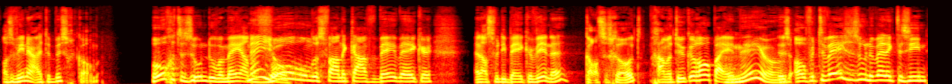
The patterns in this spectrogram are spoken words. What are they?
als winnaar uit de bus gekomen. Volgend seizoen doen we mee aan Nee, de joh. voorrondes van de KNVB-beker. En als we die beker winnen, kans is groot, gaan we natuurlijk Europa in. Nee joh. Dus over twee seizoenen ben ik te zien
